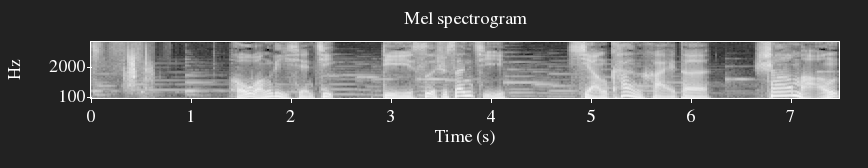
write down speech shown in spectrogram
《猴王历险记》第四十三集：想看海的沙蟒。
